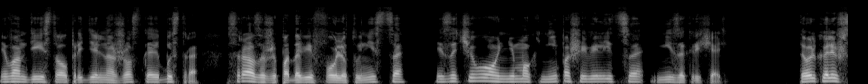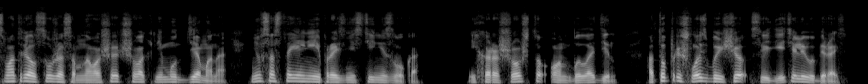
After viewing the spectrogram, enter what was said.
Иван действовал предельно жестко и быстро, сразу же подавив волю тунисца, из-за чего он не мог ни пошевелиться, ни закричать. Только лишь смотрел с ужасом на вошедшего к нему демона, не в состоянии произнести ни звука. И хорошо, что он был один, а то пришлось бы еще свидетелей убирать.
